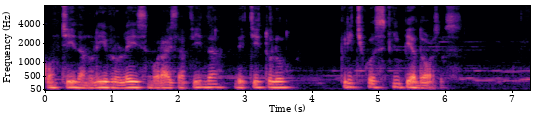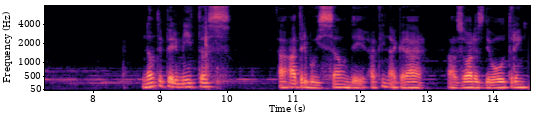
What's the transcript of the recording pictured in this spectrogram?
contida no livro Leis Morais da Vida, de título Críticos Impiedosos. Não te permitas a atribuição de avinagrar as horas de outrem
